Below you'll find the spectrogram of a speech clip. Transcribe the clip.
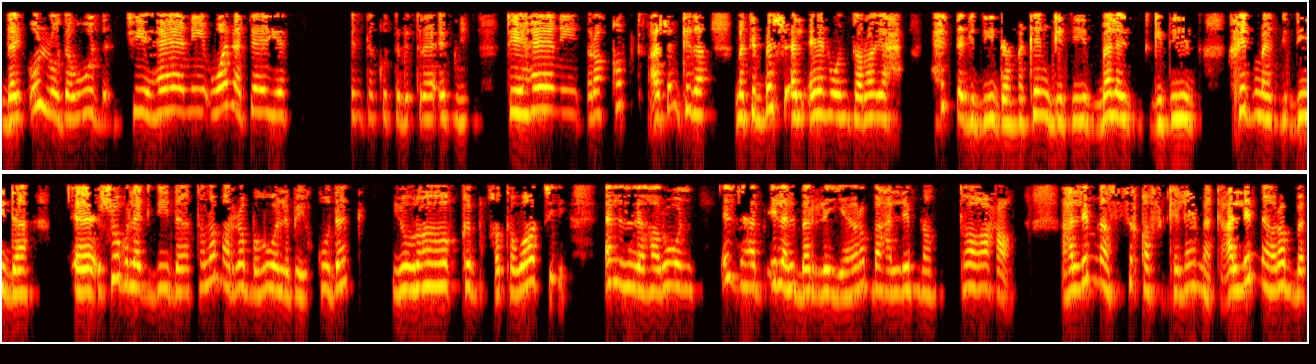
ده يقول له داود تيهاني وأنا تايه. أنت كنت بتراقبني. تيهاني راقبت عشان كده ما تبقاش قلقان وأنت رايح حتة جديدة مكان جديد بلد جديد خدمة جديدة آه، شغلة جديدة. طالما الرب هو اللي بيقودك يراقب خطواتي. قال لهارون اذهب إلى البرية. يا رب علمنا الطاعة علمنا الثقة في كلامك. علمنا يا رب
